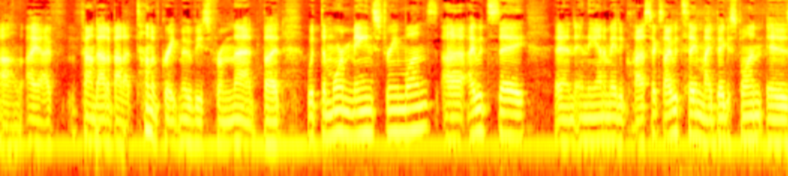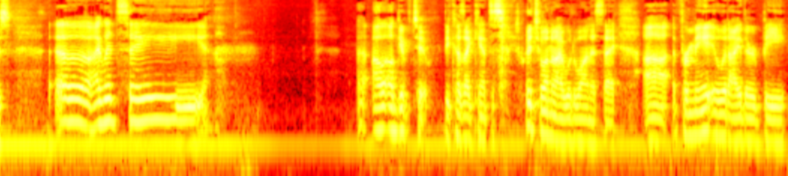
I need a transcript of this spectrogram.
um, I, I've found out about a ton of great movies from that. But with the more mainstream ones, uh, I would say, and in the animated classics, I would say my biggest one is, uh, I would say. I'll, I'll give two because I can't decide which one I would want to say. Uh, for me, it would either be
